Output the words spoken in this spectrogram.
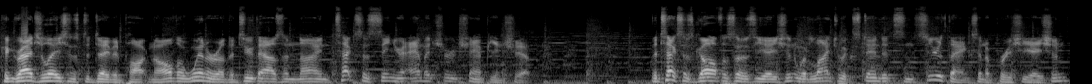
Congratulations to David Pocknall, the winner of the 2009 Texas Senior Amateur Championship. The Texas Golf Association would like to extend its sincere thanks and appreciation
